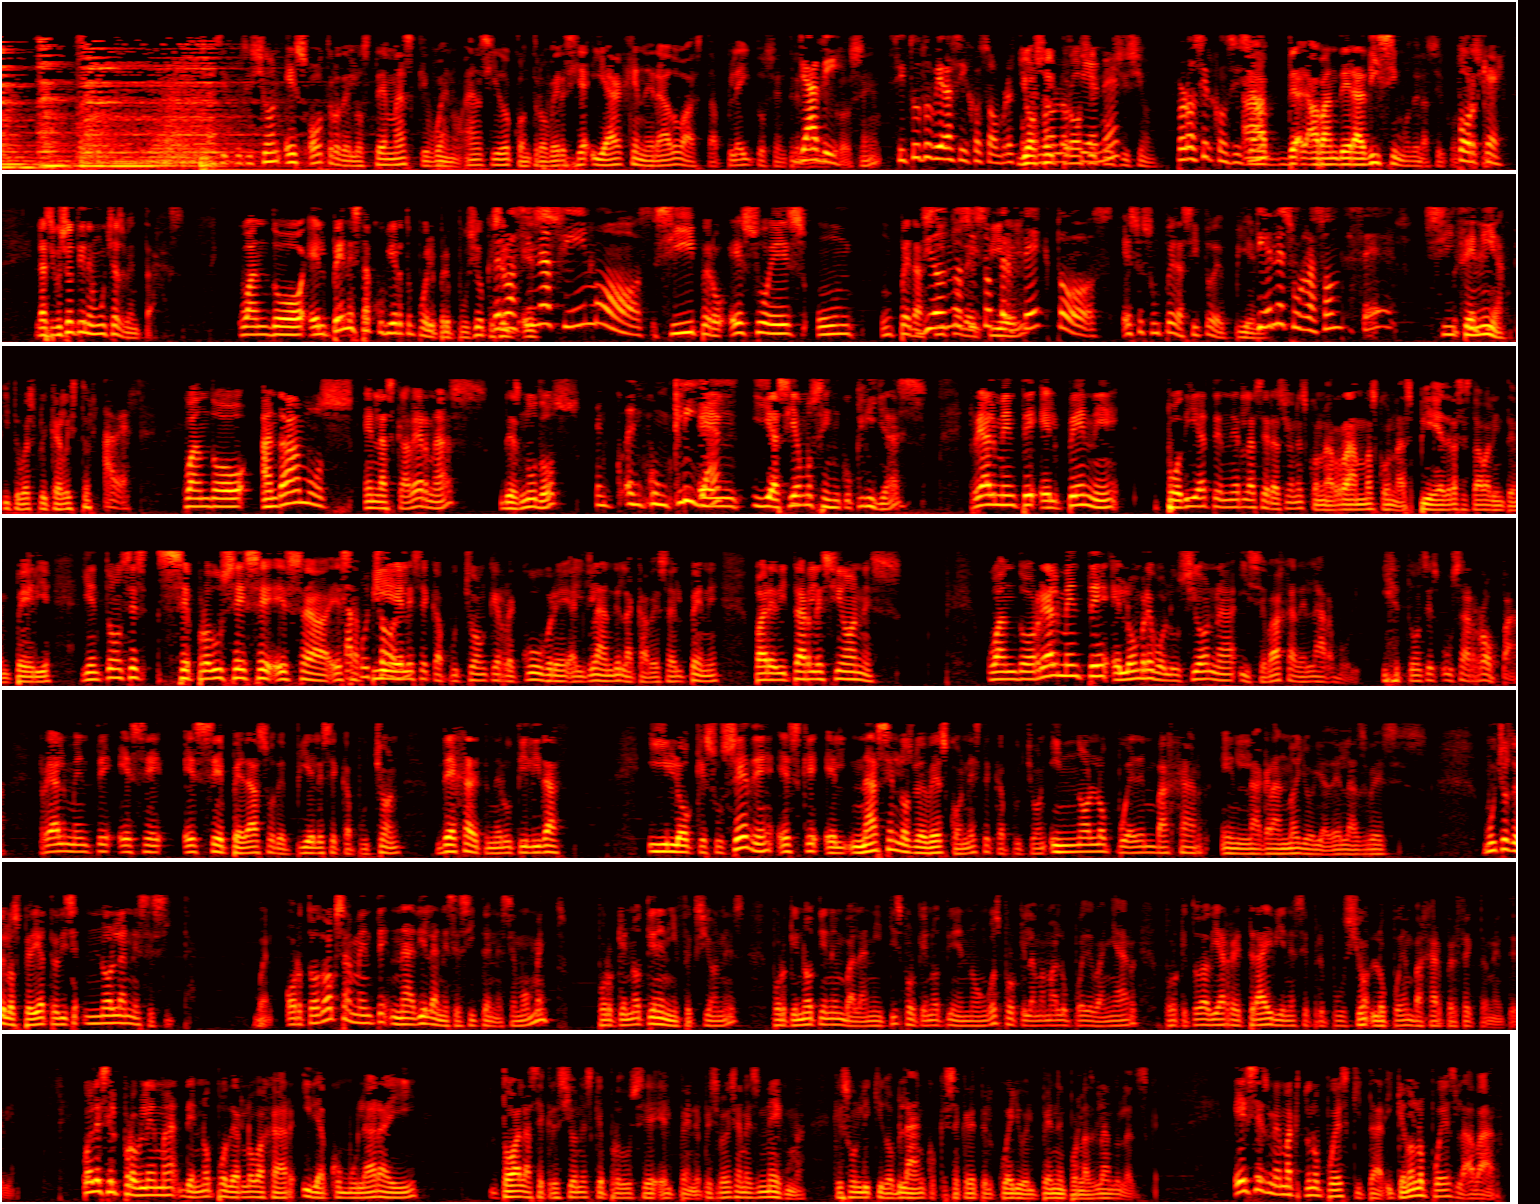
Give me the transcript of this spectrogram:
La circuncisión es otro de los temas que, bueno, han sido controversia y ha generado hasta pleitos entre Ya di. médicos, ¿eh? Si tú tuvieras hijos hombres, Yo soy no pro tienes, circuncisión. Pro circuncisión. Ab- abanderadísimo de la circuncisión. ¿Por qué? La circuncisión tiene muchas ventajas. Cuando el pene está cubierto por el prepucio, que es Pero el- así es- nacimos. Sí, pero eso es un, un pedacito Dios nos de hizo piel. perfectos. Eso es un pedacito de piel. Tiene su razón de ser. Sí tenía, y te voy a explicar la historia. A ver, Cuando andábamos en las cavernas, desnudos, en, en cunclillas. en- y hacíamos en cuclillas, realmente el pene podía tener laceraciones con las ramas, con las piedras, estaba la intemperie, y entonces se produce ese, esa, esa Capuchón. piel, ese capuchón que recubre el glande, la cabeza del pene, para evitar lesiones. Cuando realmente el hombre evoluciona y se baja del árbol y entonces usa ropa, realmente ese, ese pedazo de piel, ese capuchón, deja de tener utilidad. Y lo que sucede es que el, nacen los bebés con este capuchón y no lo pueden bajar en la gran mayoría de las veces. Muchos de los pediatras dicen, no la necesita. Bueno, ortodoxamente nadie la necesita en ese momento, porque no tienen infecciones, porque no tienen balanitis, porque no tienen hongos, porque la mamá lo puede bañar, porque todavía retrae bien ese prepucio, lo pueden bajar perfectamente bien. ¿Cuál es el problema de no poderlo bajar y de acumular ahí todas las secreciones que produce el pene? Principalmente se llama esmegma, que es un líquido blanco que secreta el cuello del pene por las glándulas. Ese esmegma que tú no puedes quitar y que no lo puedes lavar,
